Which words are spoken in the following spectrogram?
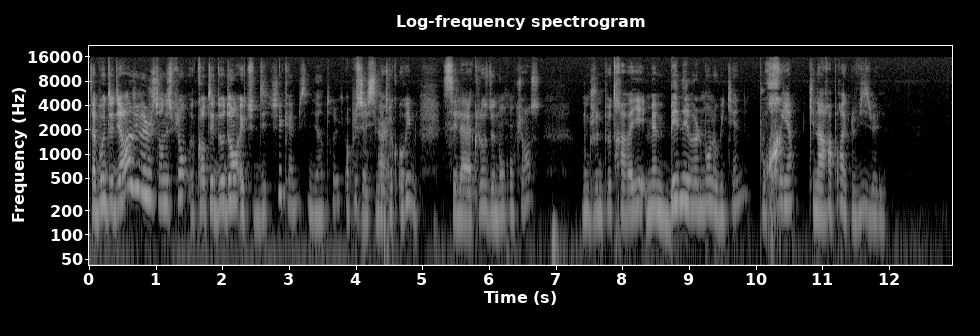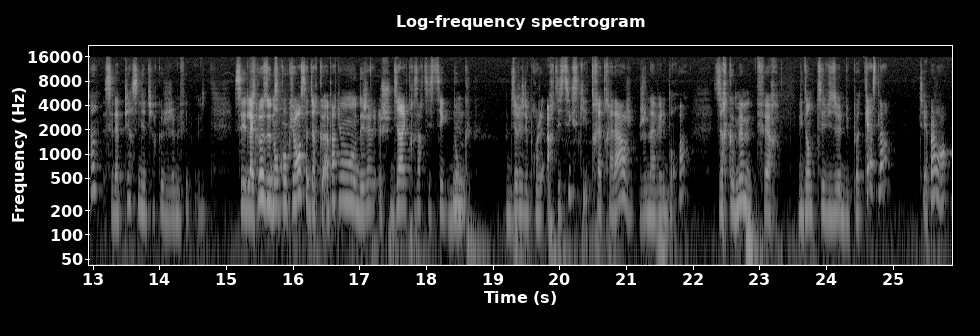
t'as beau te dire, ah, j'y vais juste en espion. Quand t'es dedans et que tu te dis, j'ai quand même signé un truc. En plus, j'avais signé un truc horrible. C'est la clause de non-concurrence. Donc, je ne peux travailler, même bénévolement le week-end, pour rien qui n'a un rapport avec le visuel. Ah. C'est la pire signature que j'ai jamais faite de ma vie. C'est la clause de non-concurrence, c'est-à-dire qu'à partir du moment où déjà je suis directrice artistique, donc je dirige des projets artistiques, ce qui est très très large, je n'avais le droit. C'est-à-dire que même faire l'identité visuelle du podcast, là, tu n'avais pas le droit.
